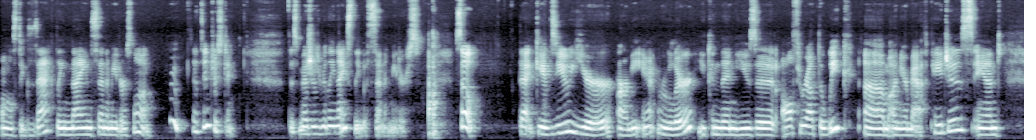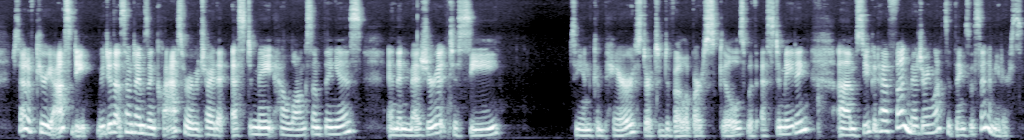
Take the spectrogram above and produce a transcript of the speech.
almost exactly nine centimeters long. Hmm, that's interesting. This measures really nicely with centimeters. So that gives you your Army Ant Ruler. You can then use it all throughout the week um, on your math pages. And just out of curiosity, we do that sometimes in class where we try to estimate how long something is and then measure it to see see and compare, start to develop our skills with estimating. Um, so you could have fun measuring lots of things with centimeters.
